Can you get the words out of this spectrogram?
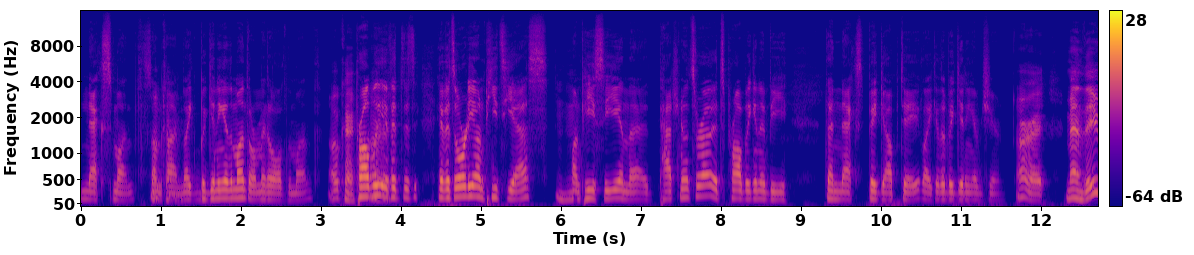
next month sometime, Okay. like beginning of the month or middle of the month. Okay. Probably if it's if it's already on PTS Mhm. on PC and the patch notes are out, it's probably going to be the next big update, like at the beginning of June. All right, man. They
